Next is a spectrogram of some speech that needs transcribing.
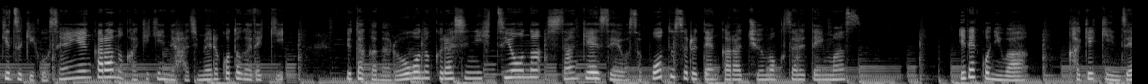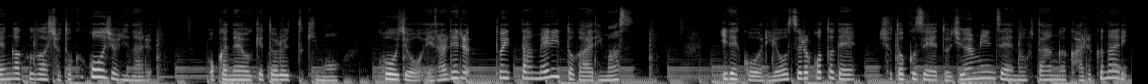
月々5000円からの掛け金で始めることができ、豊かな老後の暮らしに必要な資産形成をサポートする点から注目されています。イデコには掛け金全額が所得控除になる、お金を受け取る時も控除を得られるといったメリットがあります。イデコを利用することで所得税と住民税の負担が軽くなり、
